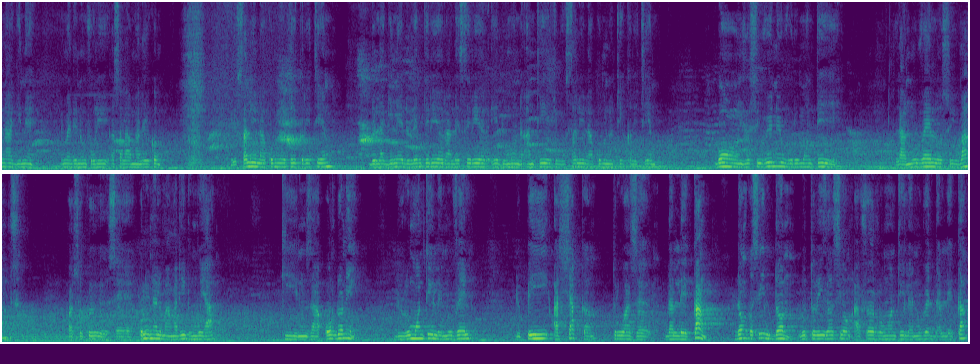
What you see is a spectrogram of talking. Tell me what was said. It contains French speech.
Ghana, Guinée, Medina Fouri, assalamu alaikum. Je salue la communauté chrétienne de la Guinée, de l'intérieur à l'extérieur et du monde entier. Je vous salue la communauté chrétienne. Bon, je suis venu vous remonter la nouvelle suivante parce que c'est colonel Mamadi Doumbouya qui nous a ordonné de remonter les nouvelles du pays à chaque trois heures dans les camps. Donc s'il donne l'autorisation à faire remonter les nouvelles dans les camps,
